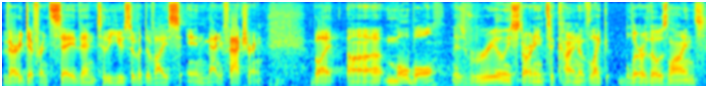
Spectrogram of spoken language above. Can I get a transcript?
very different, say, than to the use of a device in manufacturing. Mm -hmm. But uh, mobile is really starting to kind of like blur those lines.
